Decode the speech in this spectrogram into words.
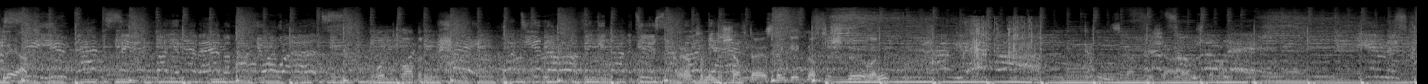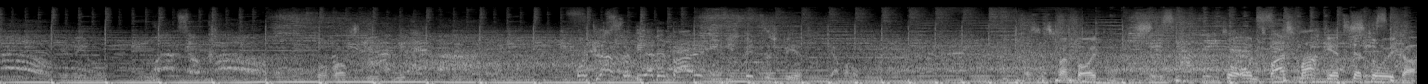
Geklärt. Und Robben. Ja, zumindest schafft er es, den Gegner zu stören. Ganz, ganz sicher. er. Torowski. Und klasse, wie er den Ball in die Spitze spielt. Das ist Van Beuten. So, und was macht jetzt der Torhüter?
